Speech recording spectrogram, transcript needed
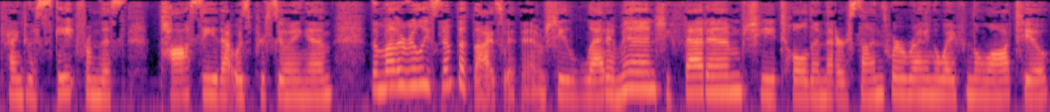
trying to escape from this posse that was pursuing him. The mother really sympathized with him. She let him in, she fed him, she told him that her sons were running away from the law too.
